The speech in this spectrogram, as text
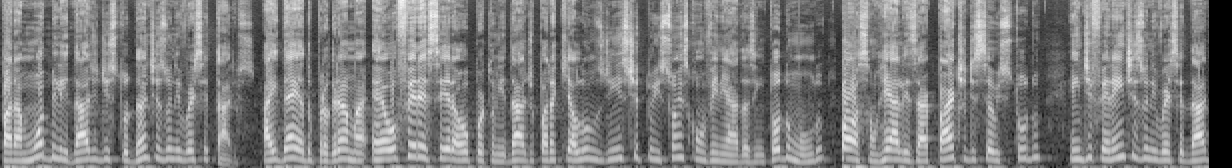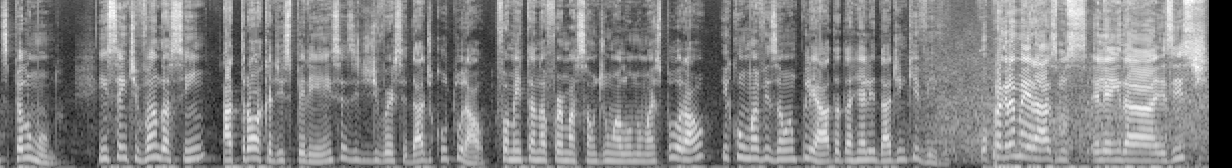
para a Mobilidade de Estudantes Universitários. A ideia do programa é oferecer a oportunidade para que alunos de instituições conveniadas em todo o mundo possam realizar parte de seu estudo em diferentes universidades pelo mundo incentivando assim a troca de experiências e de diversidade cultural, fomentando a formação de um aluno mais plural e com uma visão ampliada da realidade em que vive. O programa Erasmus, ele ainda existe?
